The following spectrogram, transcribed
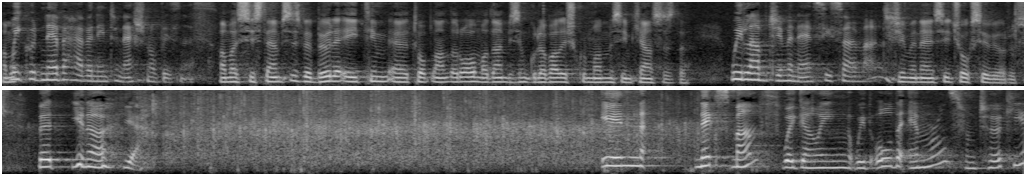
Ama- we could never have an international business. Ama sistemsiz ve böyle eğitim e, toplantıları olmadan bizim global iş kurmamız imkansızdı. We love Jim and Nancy so much. Jim ve Nancy'yi çok seviyoruz. But, you know, yeah. In next month, we're going with all the emeralds from Turkey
